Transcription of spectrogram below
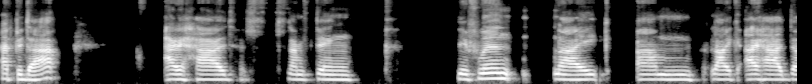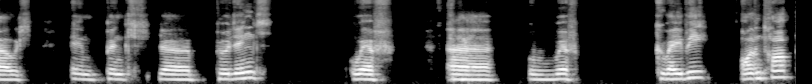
after that, I had something different, like um, like I had those in pink uh, puddings with uh with gravy on top,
